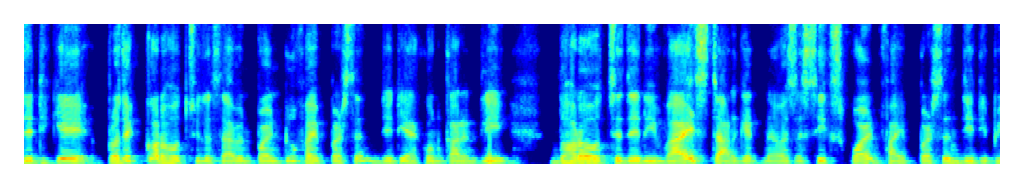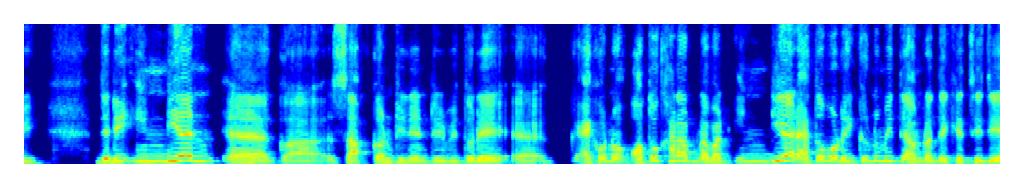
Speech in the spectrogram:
যেটিকে প্রজেক্ট করা হচ্ছিল seven point two five percent যেটি এখন কারেন্টলি ধরা হচ্ছে যে রিভাইজ টার্গেট নেওয়া হয়েছে six point five percent GDP যেটি ইন্ডিয়ান সাবকন্টিনেন্টের ভিতরে এখনও অত খারাপ না বাট ইন্ডিয়ার এত বড় ইকোনমিতে আমরা দেখেছি যে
